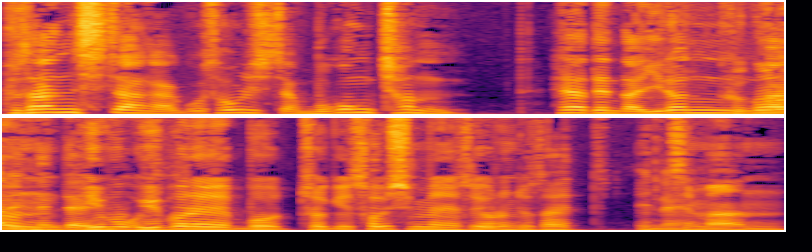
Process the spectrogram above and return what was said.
부산시장하고 서울시장 무공천 해야 된다 이런 말이 있는데 이번에 뭐 저기 서울신문에서 여론조사 했, 지만 네.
